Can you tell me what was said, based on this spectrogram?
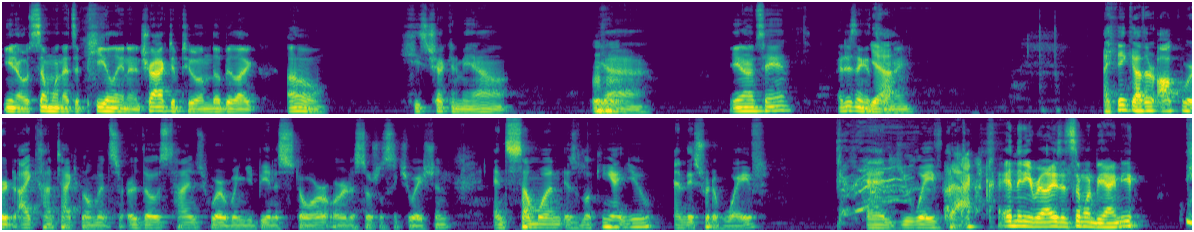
you know, someone that's appealing and attractive to him, they'll be like, oh, he's checking me out. Mhm. Yeah. You know what I'm saying? I just think it's Yeah. funny. I think other awkward eye contact moments are those times where when you'd be in a store or in a social situation and someone is looking at you and they sort of wave and you wave back. And then you realize it's someone behind you.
